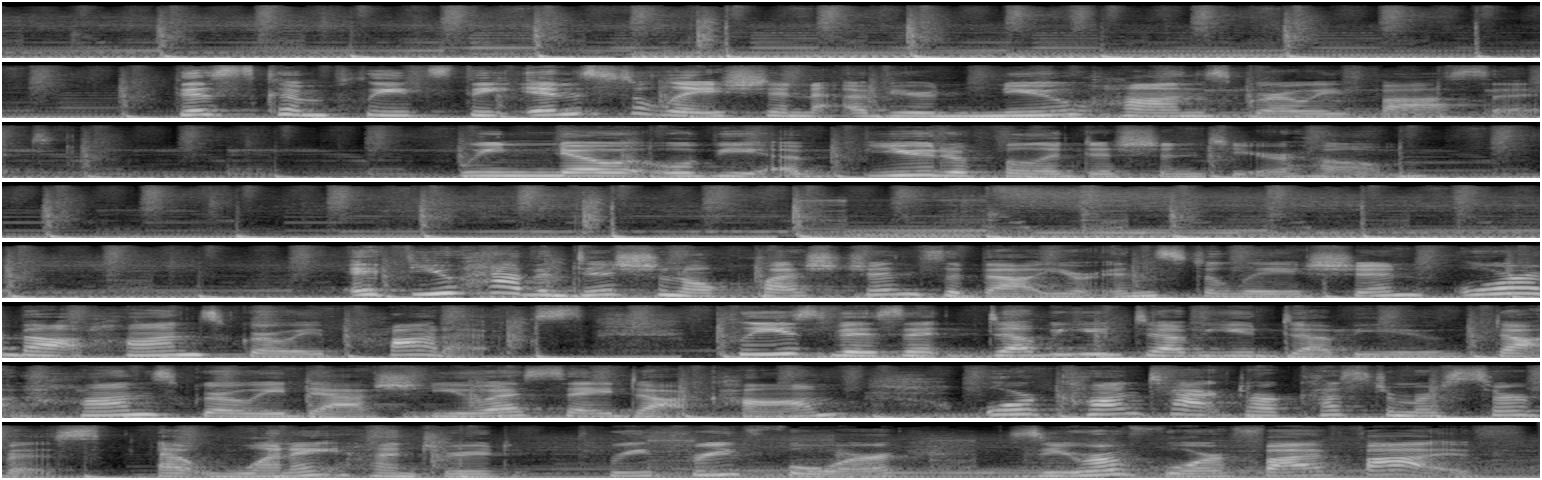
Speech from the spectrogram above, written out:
This completes the installation of your new Hans Hansgrohe faucet. We know it will be a beautiful addition to your home. If you have additional questions about your installation or about Hansgrohe products, please visit www.hansgrohe-usa.com or contact our customer service at 1 800 334 0455.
